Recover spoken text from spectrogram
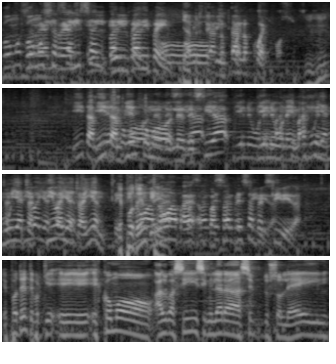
cómo, se realiza el, el body paint o pintar los cuerpos. Y también, como, les decía, tiene una, imagen muy atractiva y atrayente. Es potente. Que no va a pa- pasar desapercibida. Es potente porque eh, es como algo así similar a Cirque du Soleil,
